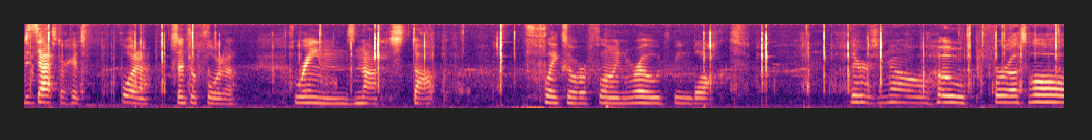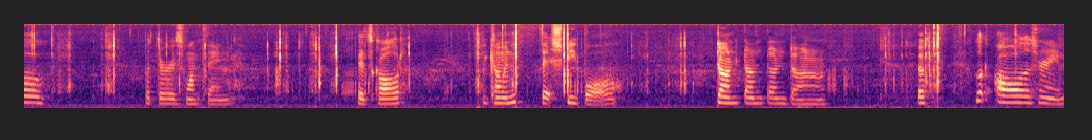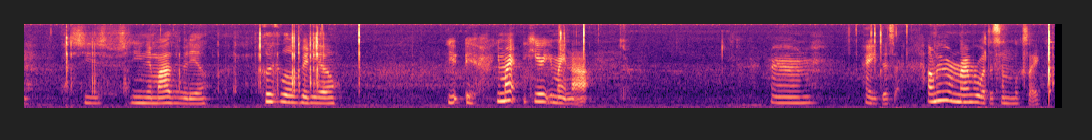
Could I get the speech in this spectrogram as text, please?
Disaster hits Florida, Central Florida. Rains non-stop. Flakes overflowing, roads being blocked. There's no hope for us all. But there is one thing. It's called becoming fish people. Dun dun dun dun. Okay, look all this rain. See, seen in my other video. Quick little video. You you might hear it, you might not. Um, I hate this. I don't even remember what the sun looks like.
